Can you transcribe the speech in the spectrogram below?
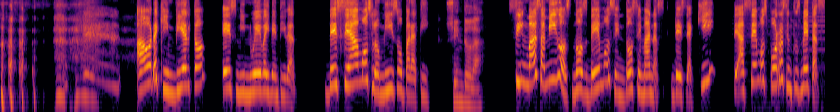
Ahora que invierto, es mi nueva identidad. Deseamos lo mismo para ti. Sin duda. Sin más amigos, nos vemos en dos semanas. Desde aquí te hacemos porras en tus metas.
